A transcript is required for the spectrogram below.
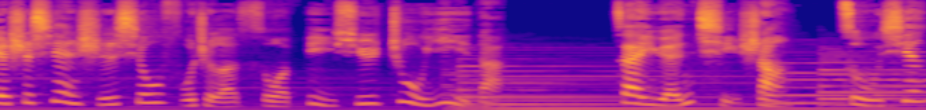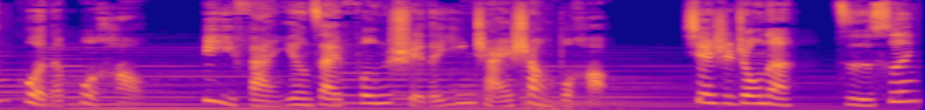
也是现实修福者所必须注意的。在缘起上，祖先过得不好，必反映在风水的阴宅上不好；现实中呢，子孙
